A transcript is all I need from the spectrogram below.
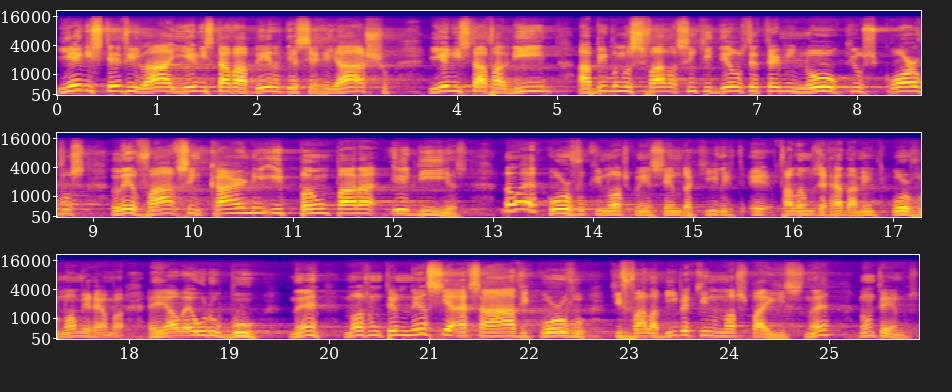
E ele esteve lá, e ele estava à beira desse riacho, e ele estava ali. A Bíblia nos fala assim que Deus determinou que os corvos levassem carne e pão para Elias. Não é corvo que nós conhecemos aqui, né? é, falamos erradamente corvo, o nome real, é urubu, né? Nós não temos nem essa ave corvo que fala a Bíblia aqui no nosso país, né? Não temos.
